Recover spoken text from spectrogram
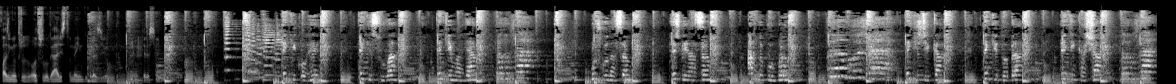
fazem em outro, outros lugares também do Brasil. É interessante. Tem que correr, tem que suar, tem que malhar. Vamos lá, Musculação, respiração, ar no pulmão. vamos lá, Tem que esticar, tem que dobrar, tem que encaixar. vamos lá.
